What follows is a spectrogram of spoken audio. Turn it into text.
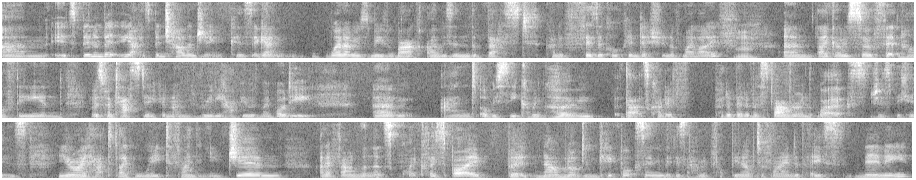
um, it's been a bit yeah it's been challenging because again when i was moving back i was in the best kind of physical condition of my life Mm. um, like i was so fit and healthy and it was fantastic and i was really happy with my body um, and obviously coming home that's kind of put a bit of a spanner in the works just because you know i had to like wait to find a new gym and i found one that's quite close by but now i'm not doing kickboxing because i haven't been able to find a place near me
